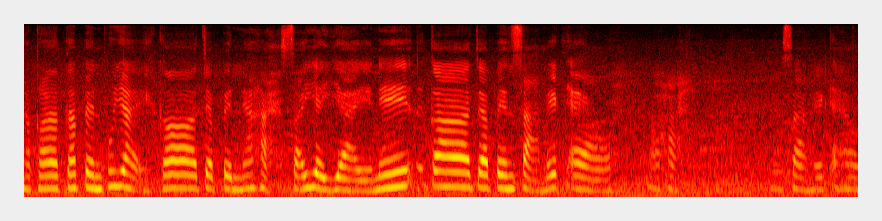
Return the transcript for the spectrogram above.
แล้วก็ถ้าเป็นผู้ใหญ่ก็จะเป็นเนี่ยค่ะไซส์ใหญ่ ๆ นี้ก็จะเป็น 3XL นะคะ 3XL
